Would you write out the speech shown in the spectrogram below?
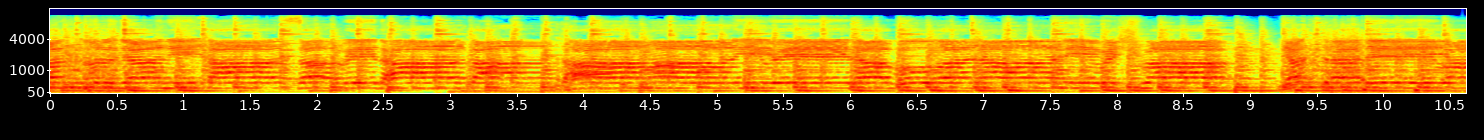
बन्धुर्जनिता स विधाता धामानि वेद भुवनानि विश्वा यत्र देवा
